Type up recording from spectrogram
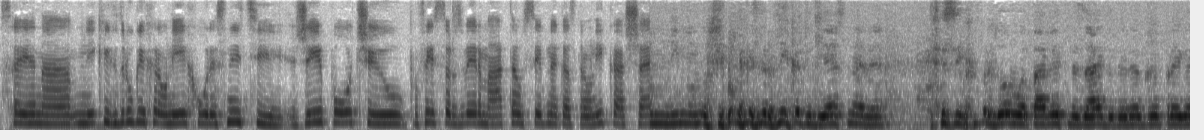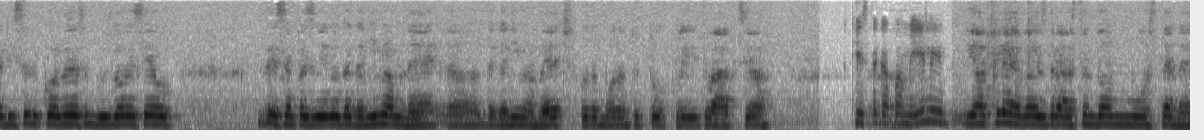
Se je na nekih drugih ravneh v resnici že počil, profesor Zver, imate osebnega zdravnika še? Nimam osebnega zdravnika, tudi jaz ne. ne. si ga predobil par let nazaj, da ga prej ga nisem nikoli imel, sem bil zelo vesel. Zdaj sem pa zvedel, da ga nimam, ne, eh, da ga nimam več, tako da moram tudi to klejiti v akcijo. Kje ste ga pa imeli? Ja, kle v zdravstvenem domu Moste, ne.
